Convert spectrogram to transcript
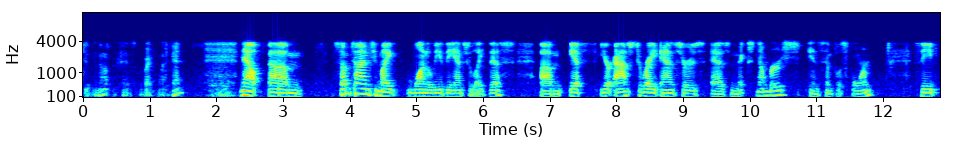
doing that. Okay, let's go back to my pen. Now, um, sometimes you might want to leave the answer like this. Um, if you're asked to write answers as mixed numbers in simplest form, see,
